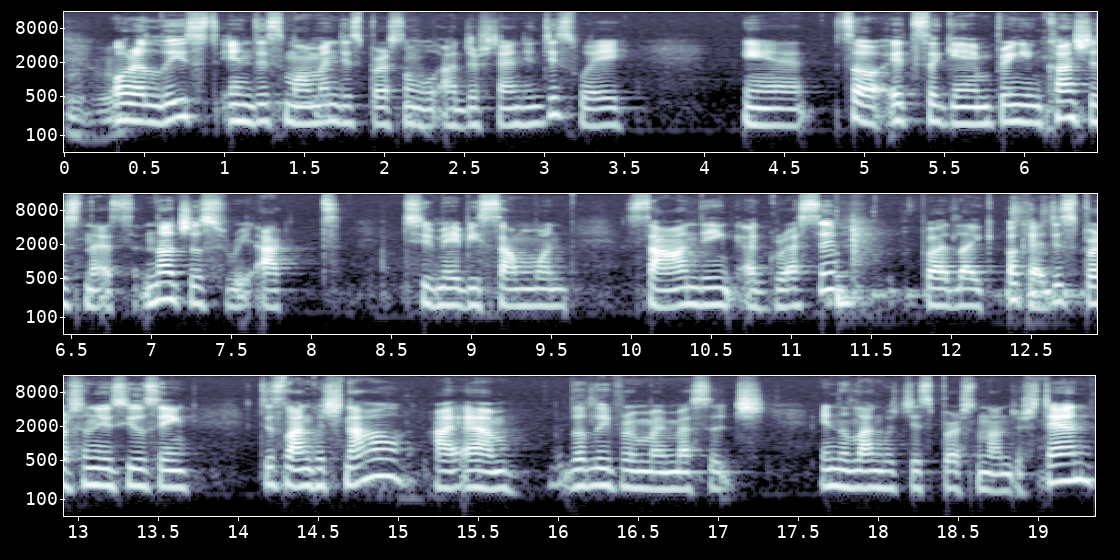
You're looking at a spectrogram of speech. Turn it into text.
Mm-hmm. Or at least in this moment, this person will understand in this way. And so it's again bringing consciousness, not just react to maybe someone sounding aggressive, but like, okay, this person is using this language now. I am delivering my message in the language this person understand.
